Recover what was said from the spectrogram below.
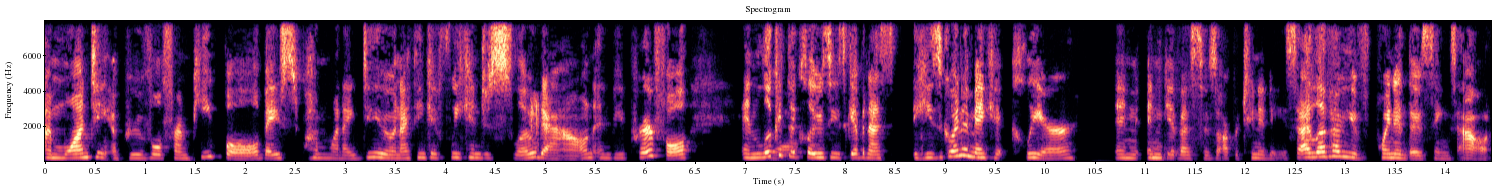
I'm wanting approval from people based upon what I do. And I think if we can just slow down and be prayerful and look yeah. at the clues he's given us, he's going to make it clear and and give us those opportunities. So i love how you've pointed those things out.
